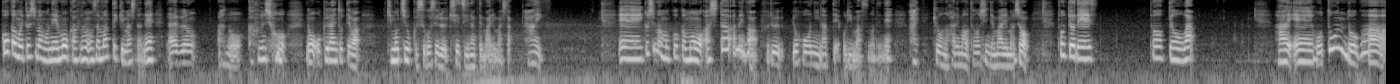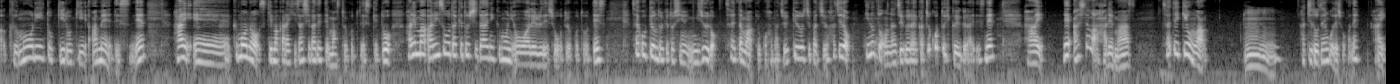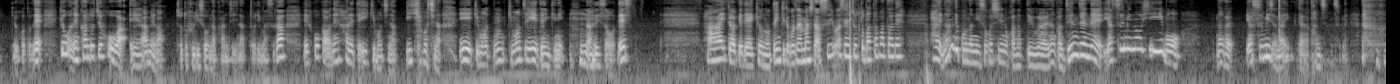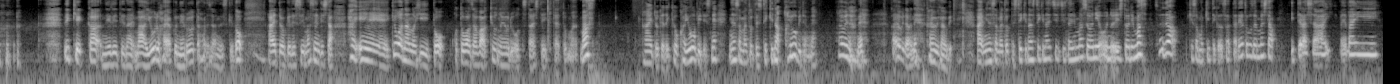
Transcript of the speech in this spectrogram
福岡も糸島もね、もう花粉収まってきましたね。だいぶ、あの、花粉症のオクラにとっては気持ちよく過ごせる季節になってまいりました。はい。えー、糸島も福岡も明日雨が降る予報になっておりますのでね。はい。今日の晴れ間を楽しんでまいりましょう。東京です。東京は、はい、えー、ほとんどが曇り時々雨ですね。はい、えー、雲の隙間から日差しが出てますということですけど、晴れ間ありそうだけど次第に雲に覆われるでしょうということです。最高気温東京都心20度、埼玉、横浜19度、千葉18度、昨日と同じぐらいかちょこっと低いぐらいですね。はい。で、明日は晴れます。最低気温は、うん、8度前後でしょうかね。はい。ということで、今日はね、関東地方は、えー雨がちょっと降りそうな感じになっておりますが、えー福岡はね、晴れていい気持ちな、いい気持ちな、いい気持ち、ん気持ちいい天気に なりそうです。はい。というわけで、今日のお天気でございました。すいません。ちょっとバタバタで。はい。なんでこんなに忙しいのかなっていうぐらい、なんか全然ね、休みの日も、なんか休みじゃないみたいな感じなんですよね。で、結果寝れてない。まあ夜早く寝ろよって話なんですけど。はい。というわけですいませんでした。はい。えー、今日は何の日とことわざは今日の夜お伝えしていきたいと思います。はい。というわけで今日火曜日ですね。皆様にとって素敵な火曜日だよね。火曜日だよね。火曜日だよね。火曜日火曜日。はい。皆様にとって素敵な素敵な一日になりますようにお祈りしております。それでは今朝も聞いてくださってありがとうございました。いってらっしゃい。バイバイ。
